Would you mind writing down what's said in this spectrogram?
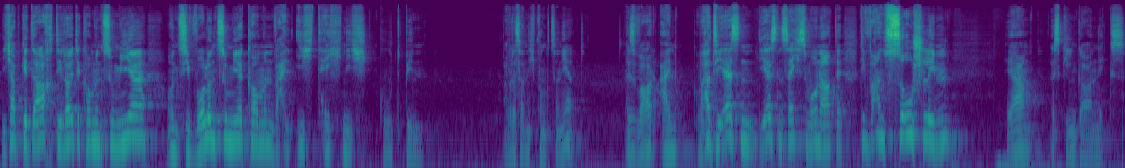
ich habe gedacht, die Leute kommen zu mir und sie wollen zu mir kommen, weil ich technisch gut bin. Aber das hat nicht funktioniert. Es war ein, war die ersten, die ersten sechs Monate, die waren so schlimm. Ja, es ging gar nichts.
